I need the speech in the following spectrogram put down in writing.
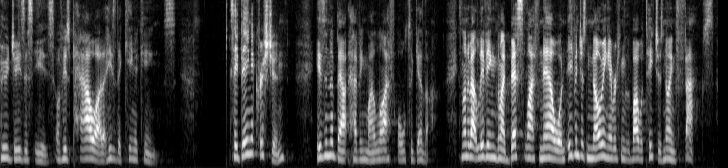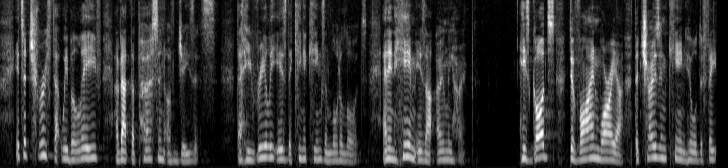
who Jesus is, of his power, that he's the King of Kings. See, being a Christian isn't about having my life all together. It's not about living my best life now or even just knowing everything that the Bible teaches, knowing facts. It's a truth that we believe about the person of Jesus, that he really is the King of kings and Lord of lords. And in him is our only hope. He's God's divine warrior, the chosen king who will defeat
